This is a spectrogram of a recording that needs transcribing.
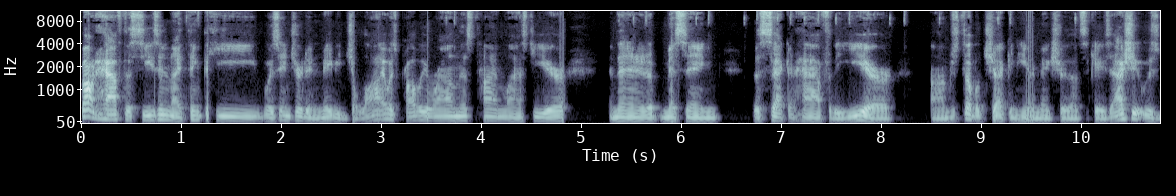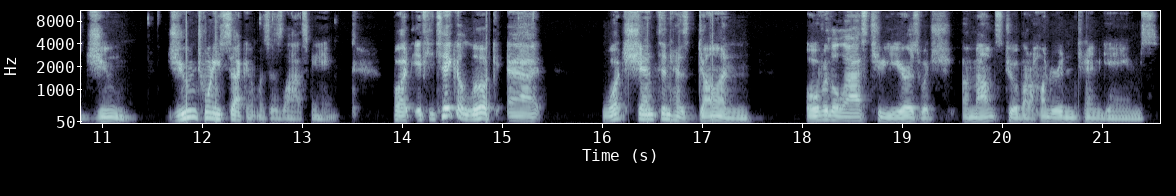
about half the season. I think that he was injured in maybe July, was probably around this time last year, and then ended up missing the second half of the year. Um, just double checking here to make sure that's the case. Actually, it was June. June 22nd was his last game. But if you take a look at what Shenton has done over the last two years, which amounts to about 110 games,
